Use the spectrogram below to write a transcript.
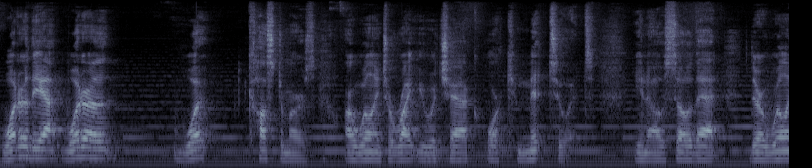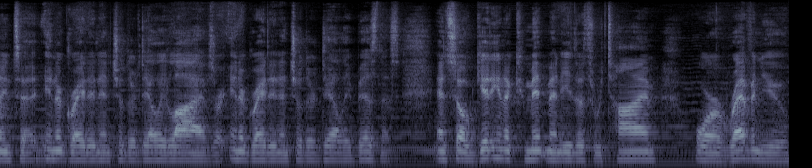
What are the what are what customers are willing to write you a check or commit to it? You know, so that they're willing to integrate it into their daily lives or integrate it into their daily business. And so getting a commitment either through time or revenue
